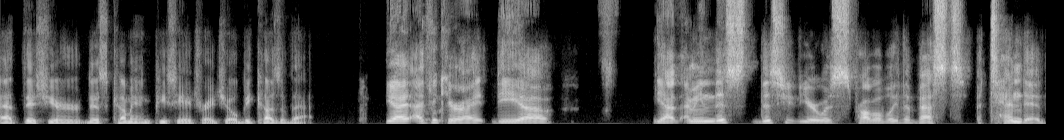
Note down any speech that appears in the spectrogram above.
at this year this coming PCA trade show because of that. Yeah, I think you're right. The uh yeah, I mean this this year was probably the best attended.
